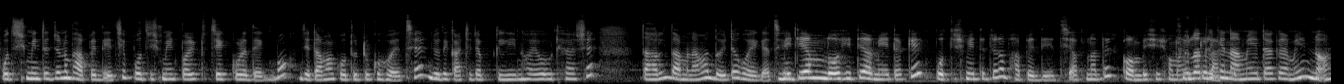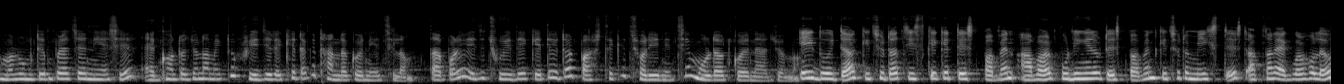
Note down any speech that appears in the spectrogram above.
পঁচিশ মিনিটের জন্য ভাপে দিয়েছি। পঁচিশ মিনিট পর একটু চেক করে দেখব যেটা আমার কতটুকু হয়েছে। যদি কাঠিটা ক্লিন হয়ে উঠে আসে তাহলে তার মানে আমার দইটা হয়ে গেছে। মিডিয়াম লো হিটে আমি এটাকে পঁচিশ মিনিটের জন্য ভাপে দিয়েছি। আপনাদের কম বেশি সময় চুলা থেকে নামে এটাকে আমি নর্মাল রুম টেম্পারেচার নিয়ে এসে এক ঘণ্টার জন্য আমি একটু ফ্রিজে রেখে এটাকে ঠান্ডা করে নিয়েছিলাম। তারপরে এই যে ছুরি দিয়ে কেটে এটা পাশ থেকে ছড়িয়ে নিচ্ছি মোল্ড আউট করে নেওয়ার জন্য। এই দইটা কিছুটা চিজ কেকের টেস্ট পাবেন আবার পুডিংয়েরও টেস্ট পাবেন কিছুটা মিক্স টেস্ট আপনারা একবার হলেও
